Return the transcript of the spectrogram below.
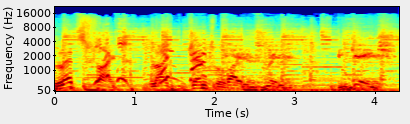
Let's fight like gentlemen. Fighters ready. Engage.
